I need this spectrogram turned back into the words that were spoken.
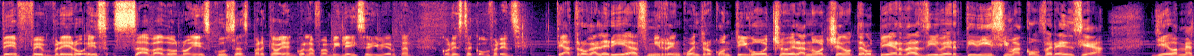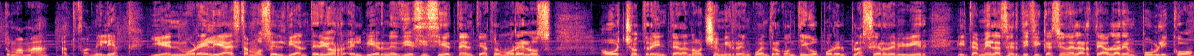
de febrero. Es sábado, no hay excusas para que vayan con la familia y se diviertan con esta conferencia. Teatro Galerías, mi reencuentro contigo, 8 de la noche, no te lo pierdas, divertidísima conferencia. Llévame a tu mamá, a tu familia. Y en Morelia estamos el día anterior, el viernes 17, en el Teatro Morelos. A 8.30 de la noche, mi reencuentro contigo por el placer de vivir y también la certificación del arte de hablar en público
